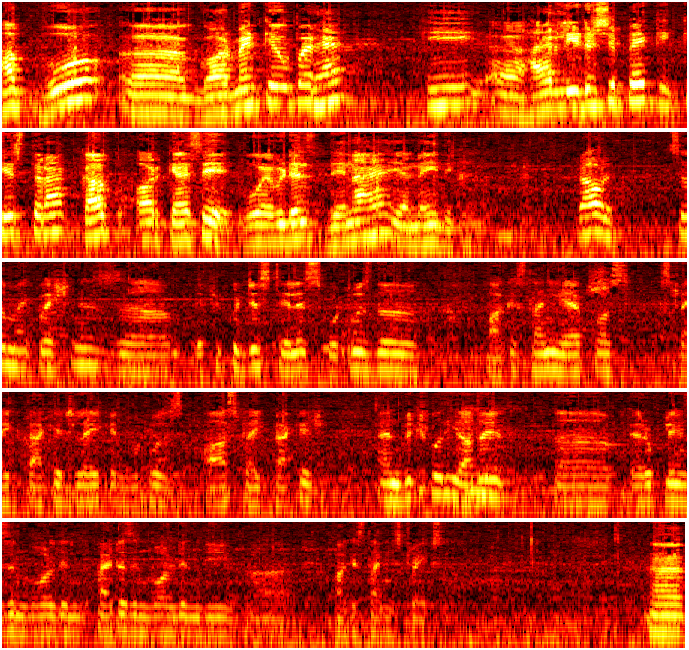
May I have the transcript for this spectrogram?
अब वो गवर्नमेंट के ऊपर है कि हायर लीडरशिप पे कि किस तरह कब और कैसे वो एविडेंस देना है या नहीं दिखना Rahul. Sir my question is if you could just tell us what was the Pakistani air force strike package like and what was our strike package and which were the other aeroplanes involved in fighters involved in the Pakistani strikes Uh,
